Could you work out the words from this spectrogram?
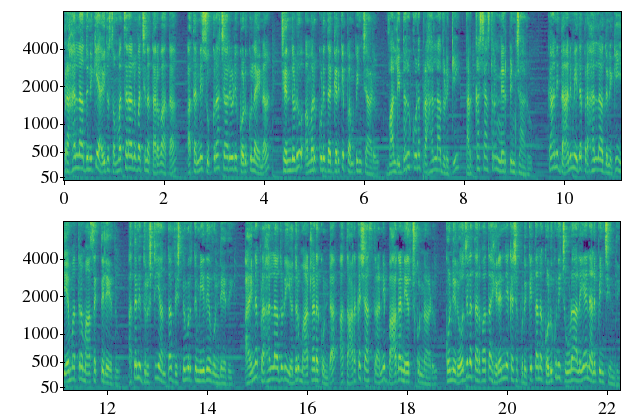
ప్రహ్లాదునికి ఐదు సంవత్సరాలు వచ్చిన తర్వాత అతన్ని శుక్రాచార్యుడి కొడుకులైన చందుడు అమర్కుడి దగ్గరికి పంపించాడు. వాళ్ళిద్దరూ కూడా ప్రహ్లాదుడికి తర్కశాస్త్రం నేర్పించారు. కాని దాని మీద ప్రహ్లాదునికి ఏమాత్రం ఆసక్తి లేదు. అతని దృష్టి అంతా విష్ణుమూర్తి మీదే ఉండేది. అయినా ప్రహ్లాదుడు ఎదురు మాట్లాడకుండా ఆ తారక శాస్త్రాన్ని బాగా నేర్చుకున్నాడు. కొన్ని రోజుల తర్వాత హిరణ్యకశపుడికి తన కొడుకుని చూడాలి అని అనిపించింది.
